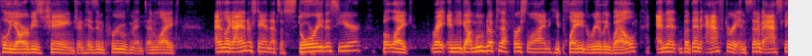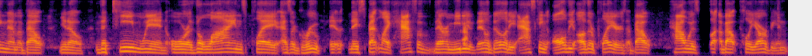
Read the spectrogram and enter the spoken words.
Puljujarvi's change and his improvement and like and like I understand that's a story this year, but like right and he got moved up to that first line he played really well and then but then after it instead of asking them about you know the team win or the lines play as a group it, they spent like half of their immediate availability asking all the other players about how is uh, about Puljujarvi and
